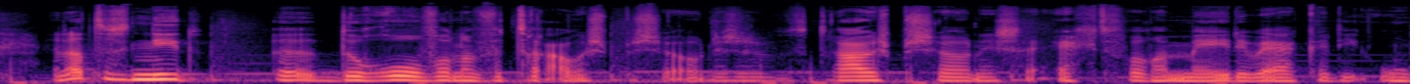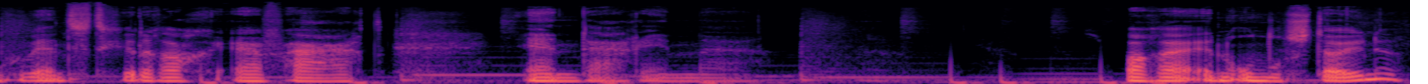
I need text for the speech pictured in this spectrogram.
En dat is niet de rol van een vertrouwenspersoon. Dus een vertrouwenspersoon is er echt voor een medewerker die ongewenst gedrag ervaart en daarin sparren en ondersteunen.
